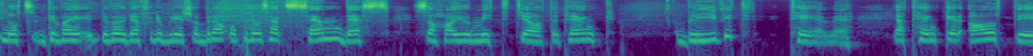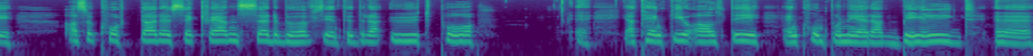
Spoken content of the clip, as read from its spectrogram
Något, det, var, det var därför det blev så bra. Och på något sätt sen dess så har ju mitt teatertänk blivit tv. Jag tänker alltid alltså kortare sekvenser, det behövs inte dra ut på. Eh, jag tänker ju alltid en komponerad bild. Eh,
